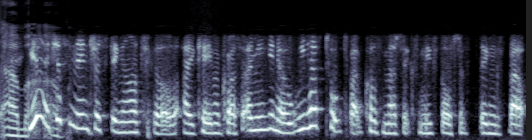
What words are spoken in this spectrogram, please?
Um, yeah, it's just an interesting article I came across. I mean, you know, we have talked about cosmetics and we've thought of things about,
